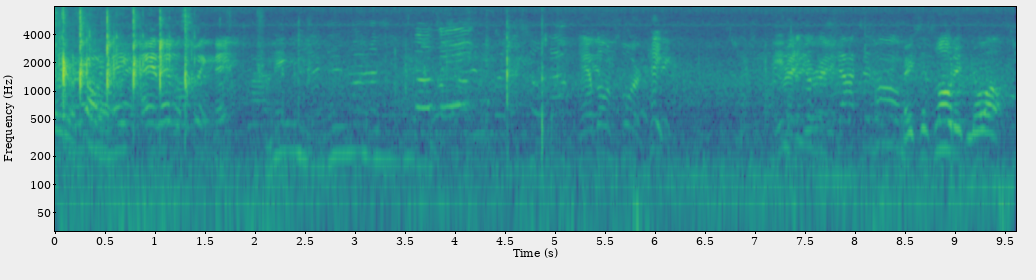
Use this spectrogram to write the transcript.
third. Go, Nate. Hey, let us swing, Nate. Bases loaded, no outs.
